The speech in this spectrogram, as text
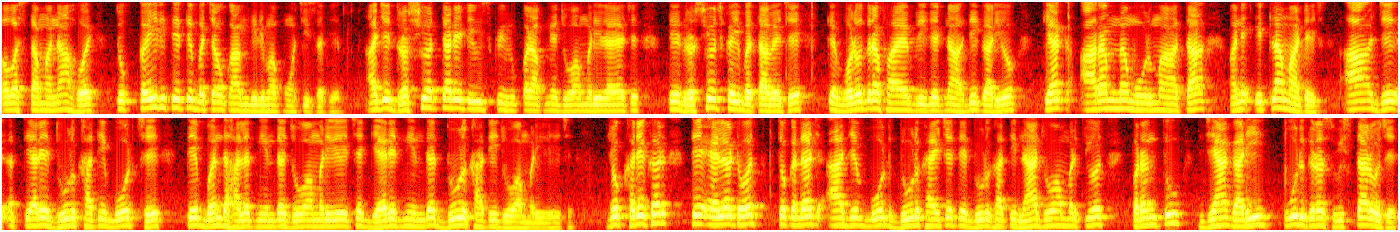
અવસ્થામાં ના હોય, તો કઈ રીતે તે બચાવ કામગીરીમાં પહોંચી શકે? આ જે દ્રશ્યો અત્યારે ટીવી સ્ક્રીન ઉપર આપને જોવા મળી રહ્યા છે, તે દ્રશ્યો જ કઈ બતાવે છે કે વડોદરા ફાયર બ્રિગેડના અધિકારીઓ ક્યાંક આરામના મૂડમાં હતા અને એટલા માટે જ આ જે અત્યારે ધૂળ ખાતી બોટ છે, તે બંધ હાલતની અંદર જોવા મળી રહી છે, ગેરેજની અંદર ધૂળ ખાતી જોવા મળી રહી છે. જો ખરેખર તે એલર્ટ હોત, તો કદાચ આ જે બોટ ધૂળ ખાય છે, તે ધૂળ ખાતી ના જોવા મળતી હોત. પરંતુ જ્યાં ગાડી પૂરગ્રસ્ત વિસ્તારો છે,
